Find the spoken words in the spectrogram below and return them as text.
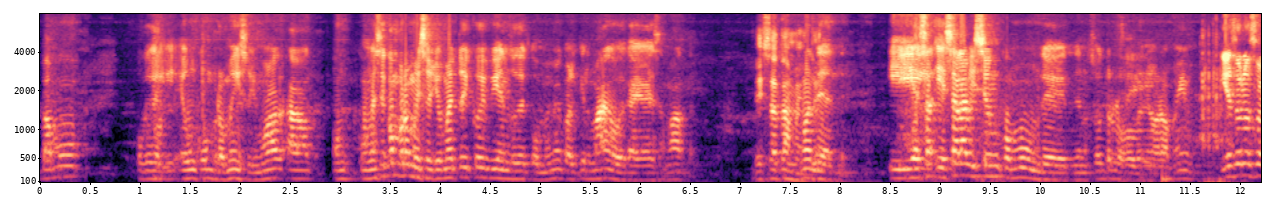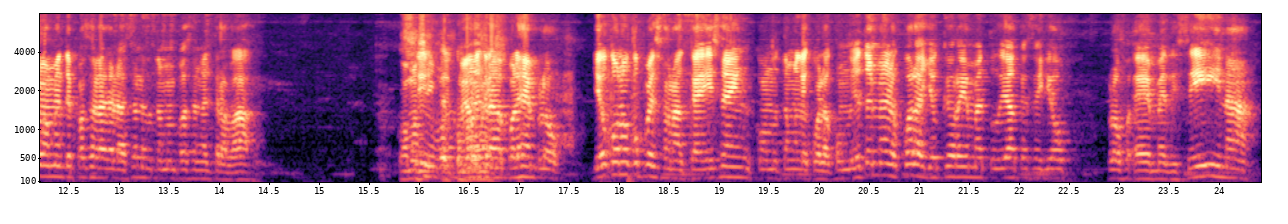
vamos, porque es un compromiso. Y vamos a- a- con, con ese compromiso yo me estoy cohibiendo de comerme cualquier mango que caiga de esa mata. ¿Me Exactamente. entiendes? Y esa, y esa es la visión común de, de nosotros los jóvenes ahora mismo. Y eso no solamente pasa en las relaciones, eso también pasa en el trabajo. ¿Cómo Sí, así? el Por ejemplo, yo conozco personas que dicen cuando están en la escuela, cuando yo termine la escuela, yo quiero irme a estudiar, qué sé yo, eh, medicina,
